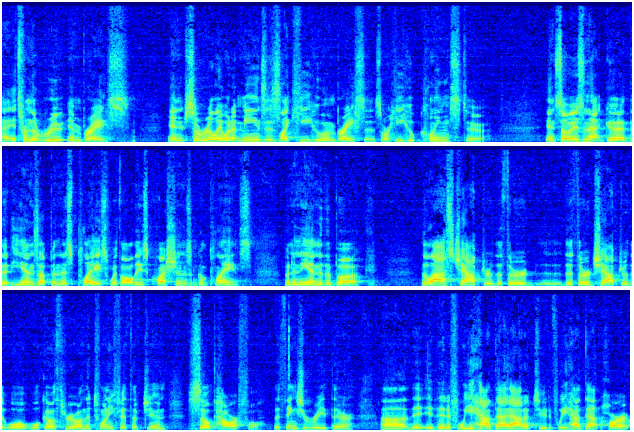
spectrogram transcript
uh, it's from the root embrace, and so really what it means is like he who embraces or he who clings to. And so isn't that good that he ends up in this place with all these questions and complaints, but in the end of the book, the last chapter, the third, the third chapter that we'll, we'll go through on the 25th of June, so powerful, the things you read there. Uh, that, that if we have that attitude, if we had that heart,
